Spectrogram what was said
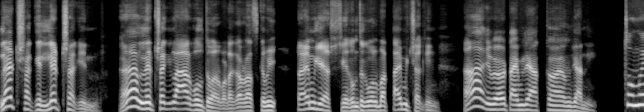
লেট শাকিল লেট শাকিল হ্যাঁ? লেট শাকিল আর বলতে পারব না কারণ আজকে আমি টাইমলি আসছি এখন থেকে বলব টাইম শাকিল হ্যাঁ? এভাবে টাইমলি আসতে হয় আমি জানি। তুমি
